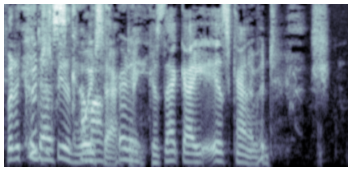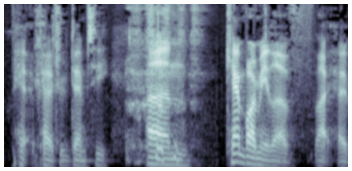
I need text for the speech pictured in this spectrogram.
But it could just be the voice acting because that guy is kind of a douche. Pa- Patrick Dempsey. Um, Can't Buy Me Love. I, I,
